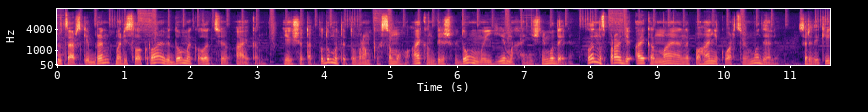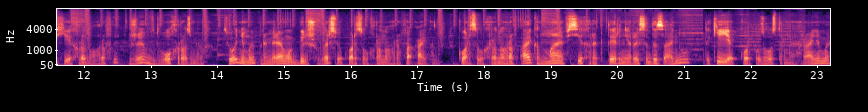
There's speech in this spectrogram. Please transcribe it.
Швейцарський бренд Maurice Lacroix відомий колекцією Icon. Якщо так подумати, то в рамках самого Icon більш відомими є механічні моделі. Але насправді Icon має непогані кварцеві моделі, серед яких є хронографи вже в двох розмірах. Сьогодні ми приміряємо більшу версію кварцевого хронографа Icon. Кварцевий хронограф Icon має всі характерні риси дизайну, такі як корпус з гострими гранями,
